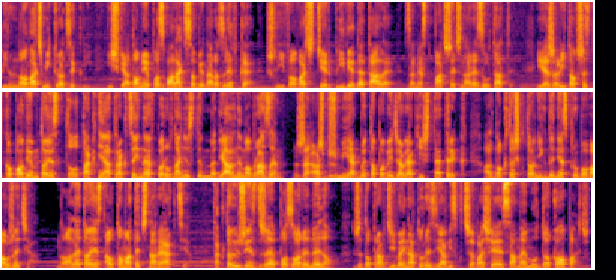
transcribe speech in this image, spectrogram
pilnować mikrocykli i świadomie pozwalać sobie na rozrywkę, szlifować cierpliwie detale, zamiast patrzeć na rezultaty. Jeżeli to wszystko powiem, to jest to tak nieatrakcyjne w porównaniu z tym medialnym obrazem, że aż brzmi jakby to powiedział jakiś tetryk, albo ktoś, kto nigdy nie spróbował życia. No ale to jest automatyczna reakcja. Tak to już jest, że pozory mylą, że do prawdziwej natury zjawisk trzeba się samemu dokopać,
